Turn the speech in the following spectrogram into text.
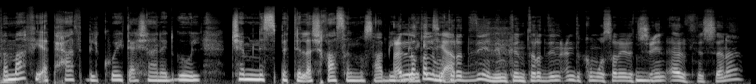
فما في أبحاث بالكويت عشان تقول كم نسبة الأشخاص المصابين على بالاكتئاب مترددين يمكن ترددين عندكم وصل إلى 90 ألف في السنة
